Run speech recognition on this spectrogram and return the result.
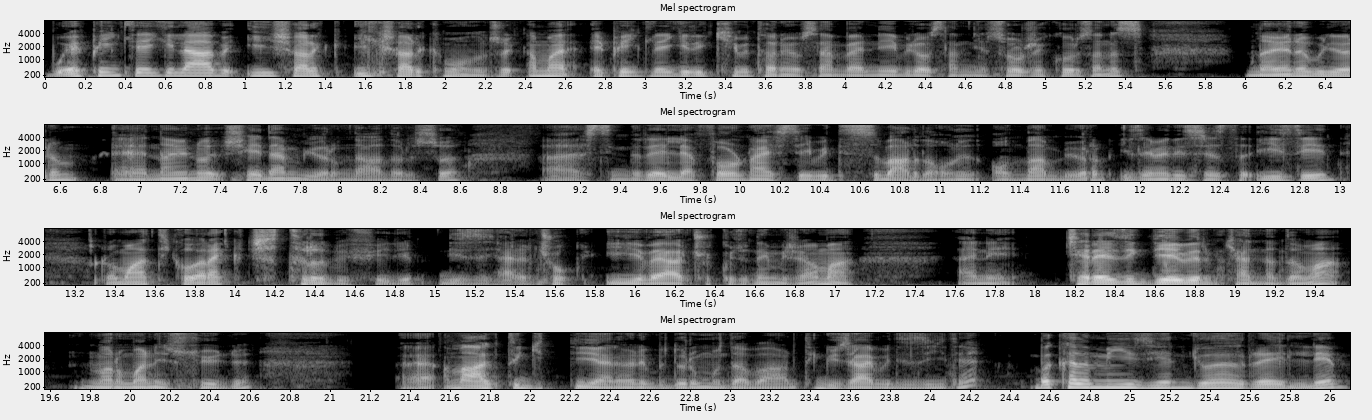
Bu Epping ile ilgili abi ilk şarkı ilk şarkım olacak ama Epping ile ilgili kimi tanıyorsan ben niye biliyorsan diye soracak olursanız Nayon'u biliyorum. E, Nayon'u şeyden biliyorum daha doğrusu. E, Cinderella Four Nights diye bir dizisi vardı. Onu, ondan biliyorum. İzlemediyseniz de izleyin. Romantik olarak çıtır bir film dizi. Yani çok iyi veya çok kötü demeyeceğim ama hani çerezlik diyebilirim kendi adıma. Normal üstüydü. Ee, ama aktı gitti yani öyle bir durumu da vardı. Güzel bir diziydi. Bakalım iyi izleyelim görelim.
